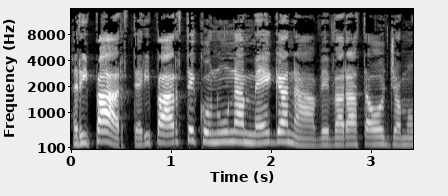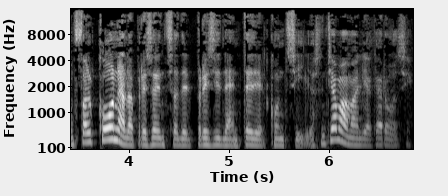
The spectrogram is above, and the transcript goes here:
riparte, riparte con una mega nave varata oggi a Monfalcone alla presenza del Presidente del Consiglio. Sentiamo Amalia Carosi.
